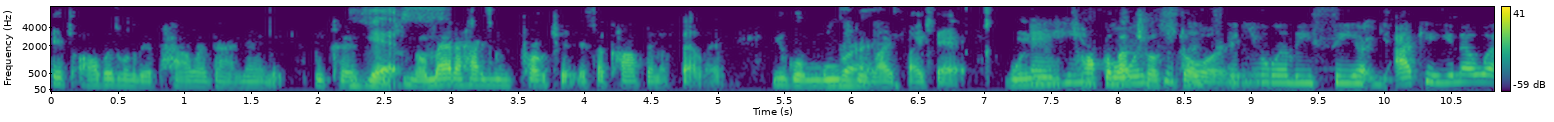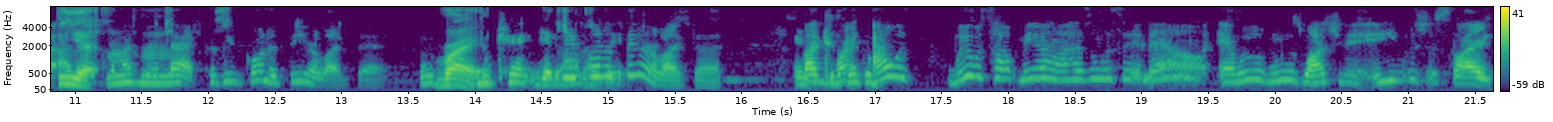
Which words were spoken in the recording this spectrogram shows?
it's always going to be a power dynamic because yes. no matter how you approach it, it's a cop and a felon. You go move right. through life like that. When and you talk about your story, continually see her. I can, you know what? I yeah, said, mm-hmm. I said that because he's going to see her like that. Right. You can't get he's out of it. He's going to see her like that. And like right, I was, we was talking. Me and my husband was sitting down, and we was we was watching it, and he was just like,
